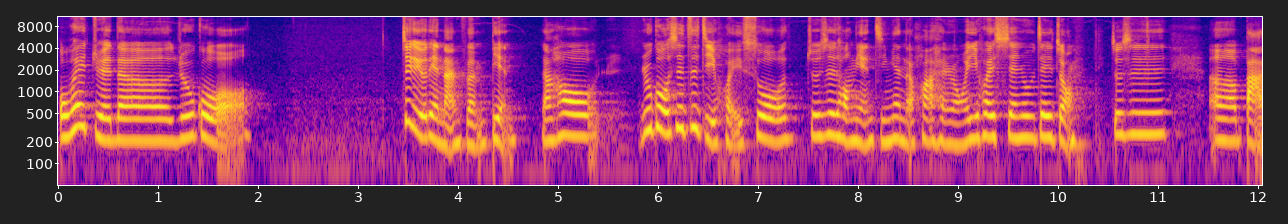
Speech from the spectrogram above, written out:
我会觉得，如果这个有点难分辨，然后如果是自己回溯，就是童年经验的话，很容易会陷入这种，就是呃，把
